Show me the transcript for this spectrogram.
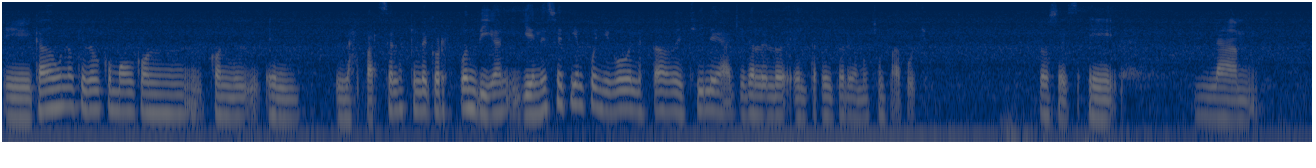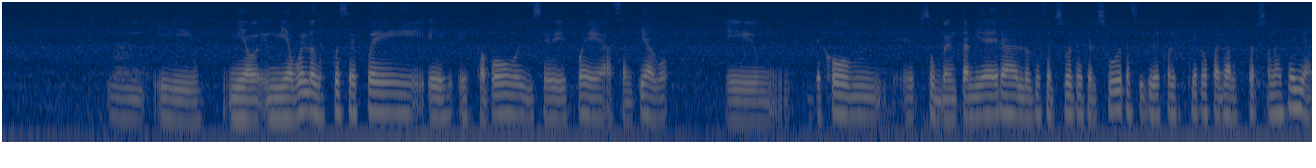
Eh, cada uno quedó como con, las parcelas que le correspondían y en ese tiempo llegó el Estado de Chile a quitarle el territorio a muchos mapuches. Entonces, eh, la y, mi, abuelo después se fue, eh, escapó y se fue a Santiago. Eh, dejó, eh, su mentalidad era lo que es el sur es el sur, así que dejó las tierras para las personas de allá,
